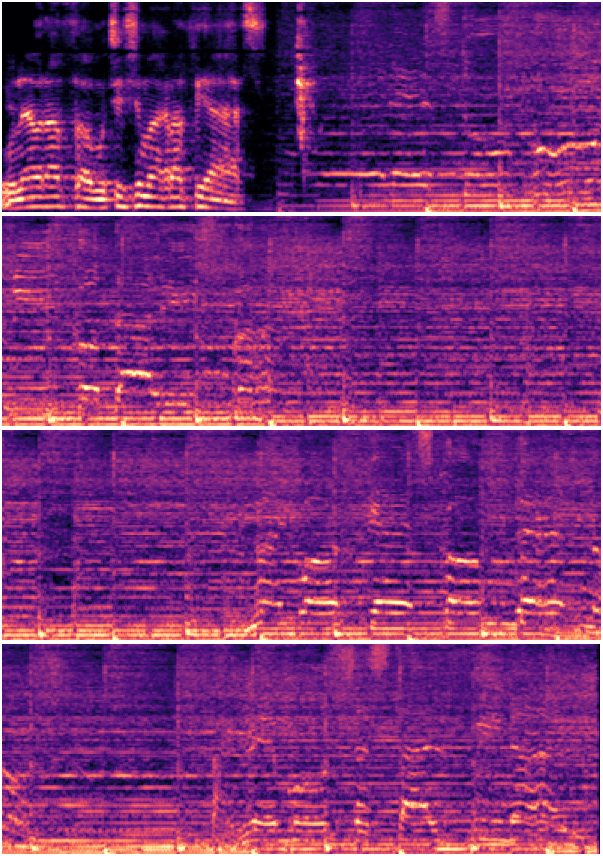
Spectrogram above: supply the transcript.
Un abrazo, muchísimas gracias. Hasta el final.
